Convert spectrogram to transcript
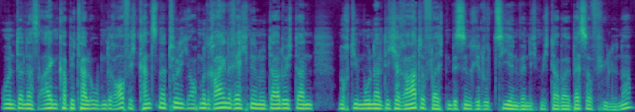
und dann das Eigenkapital obendrauf. Ich kann es natürlich auch mit reinrechnen und dadurch dann noch die monatliche Rate vielleicht ein bisschen reduzieren, wenn ich mich dabei besser fühle, ne?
